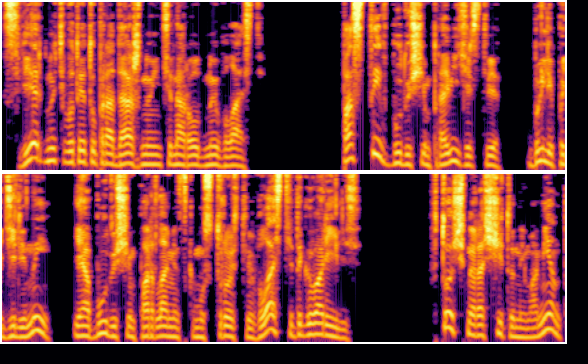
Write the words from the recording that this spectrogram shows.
свергнуть вот эту продажную антинародную власть. Посты в будущем правительстве были поделены и о будущем парламентском устройстве власти договорились. В точно рассчитанный момент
